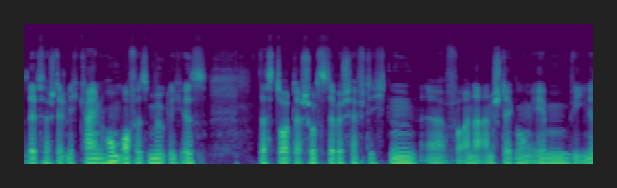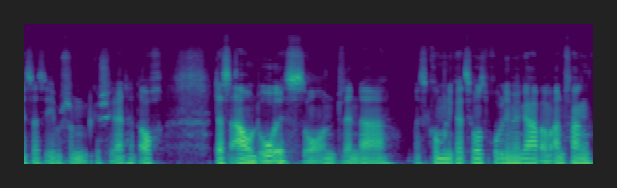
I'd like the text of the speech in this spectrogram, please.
selbstverständlich kein Homeoffice möglich ist, dass dort der Schutz der Beschäftigten äh, vor einer Ansteckung eben, wie Ines das eben schon geschildert hat, auch das A und O ist. So. Und wenn da es Kommunikationsprobleme gab am Anfang,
